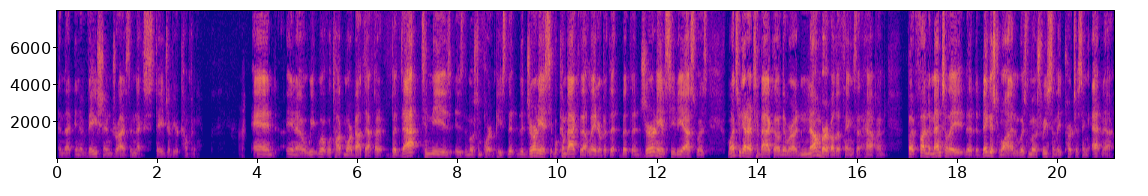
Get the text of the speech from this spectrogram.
and that innovation drives the next stage of your company. And you know, we we'll, we'll talk more about that, but but that to me is is the most important piece. The the journey is we'll come back to that later, but the but the journey of CVS was once we got our tobacco, there were a number of other things that happened. But fundamentally, the, the biggest one was most recently purchasing Aetna,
